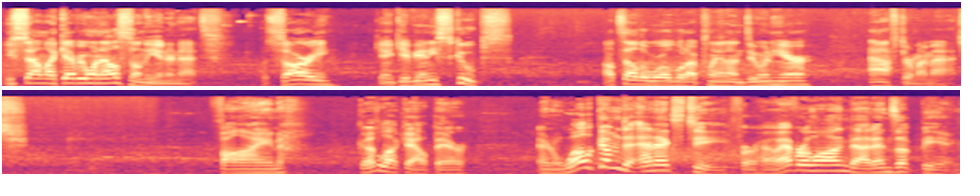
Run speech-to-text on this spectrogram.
You sound like everyone else on the internet. But sorry, can't give you any scoops. I'll tell the world what I plan on doing here after my match. Fine. Good luck out there. And welcome to NXT for however long that ends up being.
